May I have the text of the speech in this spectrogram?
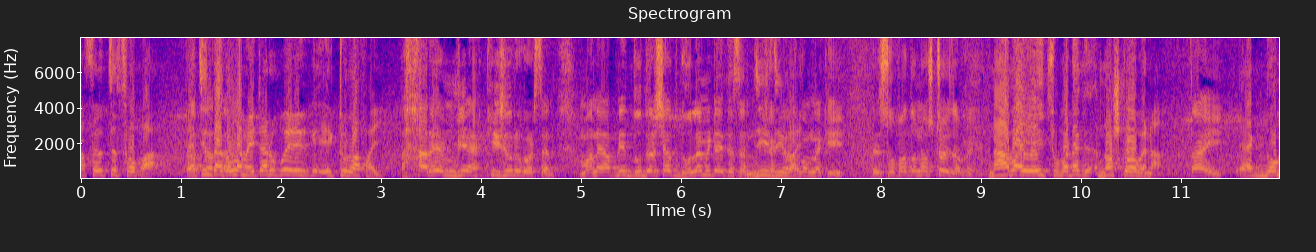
আছে হচ্ছে সোফা। তাই আচ্ছা, চিন্তা আচ্ছা। করলাম এটার উপরে একটু লাফাই। আরে মিয়া কি শুরু করছেন? মানে আপনি দুধের সাথে ঘোলে মিটাইতেছেন। জি, জি, ভাই। এরকম নাকি? সোফা তো নষ্ট হয়ে যাবে। না ভাই এই সোফাটা নষ্ট হবে না। তাই? একদম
